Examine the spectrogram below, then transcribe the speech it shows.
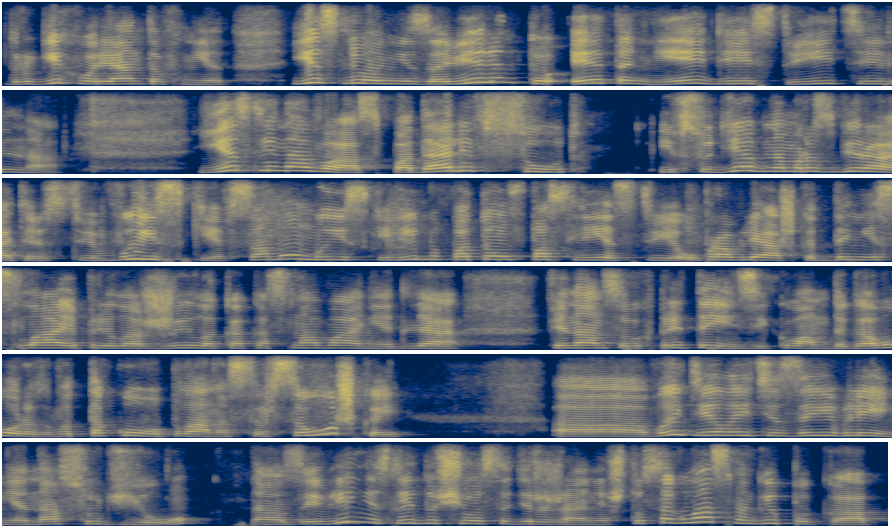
Других вариантов нет. Если он не заверен, то это недействительно. Если на вас подали в суд и в судебном разбирательстве, в иске, в самом иске, либо потом впоследствии управляшка донесла и приложила как основание для финансовых претензий к вам договор вот такого плана с РСОшкой, а, вы делаете заявление на судью, а, заявление следующего содержания, что согласно ГПК,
